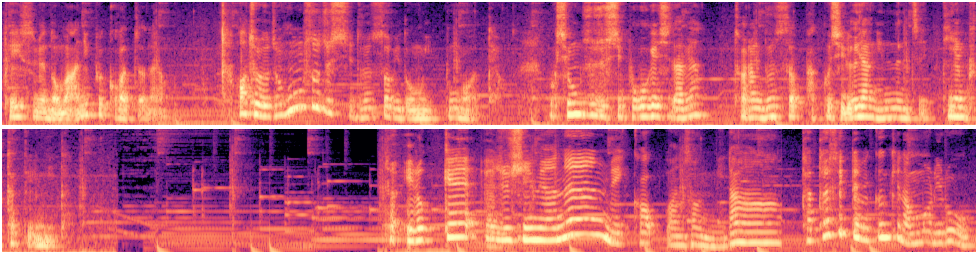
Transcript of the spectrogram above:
돼 있으면 너무 안 이쁠 것 같잖아요. 아, 저 요즘 홍수주 씨 눈썹이 너무 이쁜 것 같아요. 혹시 홍수주 씨 보고 계시다면 저랑 눈썹 바꾸실 의향 있는지 DM 부탁드립니다. 자, 이렇게 해주시면은 메이크업 완성입니다. 다 탈색 때문에 끊긴 앞머리로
